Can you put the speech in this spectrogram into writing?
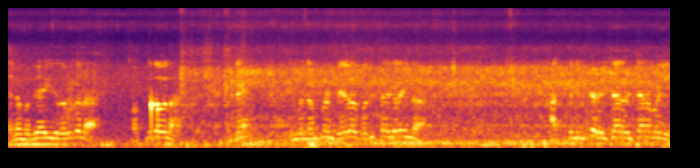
ಎಲ್ಲ ಮದುವೆ ಆಗಿರೋದಲ್ಲ ಮಕ್ಕಳಿದಾವಲ್ಲ ನಿಮ್ಮ ನಂಬ್ಕೊಂಡು ಬೇರೆಯವ್ರು ಬದುಕ್ತಾ ಇದಾರೆ ಇಲ್ಲ? ಹತ್ತು ನಿಮಿಷ ವಿಚಾರ ವಿಚಾರ ಮಾಡಿ.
